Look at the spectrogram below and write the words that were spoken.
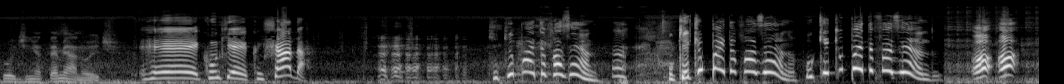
Todinho até meia-noite. Hey, com o quê? Com enxada? O que, que o pai tá fazendo? O que que o pai tá fazendo? O que que o pai tá fazendo? Ó, oh, ó! Oh.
